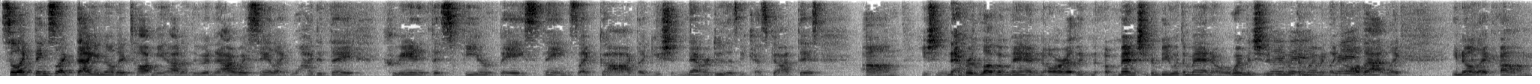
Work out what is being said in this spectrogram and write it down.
So like things like that, you know, they taught me how to do it. And I always say like, why did they created this fear-based things like God? Like you should never do this because God this. Um, you should never love a man, or a men shouldn't be with a man, or women shouldn't Right, be with a right, woman. Like right. all that, like you know, like um,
